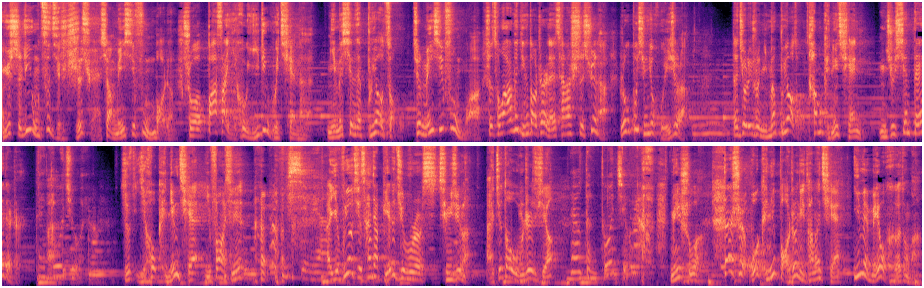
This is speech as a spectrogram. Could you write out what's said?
于是利用自己的职权向梅西父母保证说巴萨以后一定会签他的，你们现在不要走。就是梅西父母啊是从阿根廷到这儿来参加试训的，如果不行就回去了。但教练说：“你们不要走，他们肯定签你，你就先待在这儿。待多久呀？就以后肯定签，你放心。不行呀，哎，也不要去参加别的俱乐部青训了，哎，就到我们这儿就行。那要等多久呀？没说，但是我肯定保证你他能签，因为没有合同嘛，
